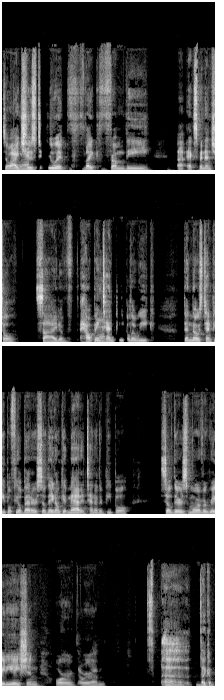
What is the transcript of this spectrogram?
So I yeah. choose to do it like from the uh, exponential side of helping yeah. 10 people a week. Then those 10 people feel better so they don't get mad at 10 other people. So there's more of a radiation or, or, um, uh, like a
